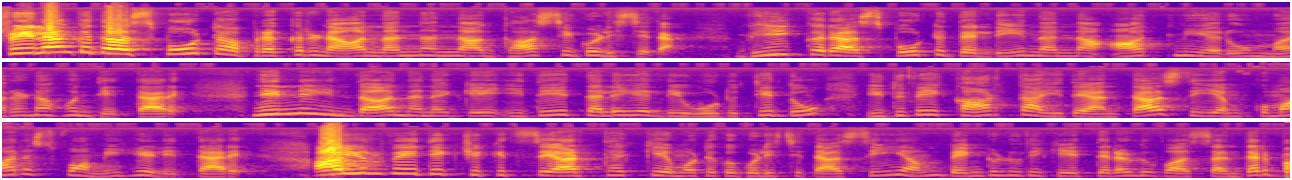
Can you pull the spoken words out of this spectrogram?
ಶ್ರೀಲಂಕಾದ ಸ್ಫೋಟ ಪ್ರಕರಣ ನನ್ನನ್ನ ಘಾಸಿಗೊಳಿಸಿದೆ. ಭೀಕರ ಸ್ಫೋಟದಲ್ಲಿ ನನ್ನ ಆತ್ಮೀಯರು ಮರಣ ಹೊಂದಿದ್ದಾರೆ. ನಿನ್ನೆಯಿಂದ ನನಗೆ ಇದೇ ತಲೆಯಲ್ಲಿ ಓಡುತ್ತಿದ್ದು ಇದುವೇ ಕಾಡ್ತಾ ಇದೆ ಅಂತ ಸಿಎಂ ಕುಮಾರಸ್ವಾಮಿ ಹೇಳಿದ್ದಾರೆ. ಆಯುರ್ವೇದಿಕ್ ಚಿಕಿತ್ಸೆ ಅರ್ಧಕ್ಕೆ ಮೊಟಕುಗೊಳಿಸಿದ ಸಿಎಂ ಬೆಂಗಳೂರಿಗೆ ತೆರಳುವ ಸಂದರ್ಭ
